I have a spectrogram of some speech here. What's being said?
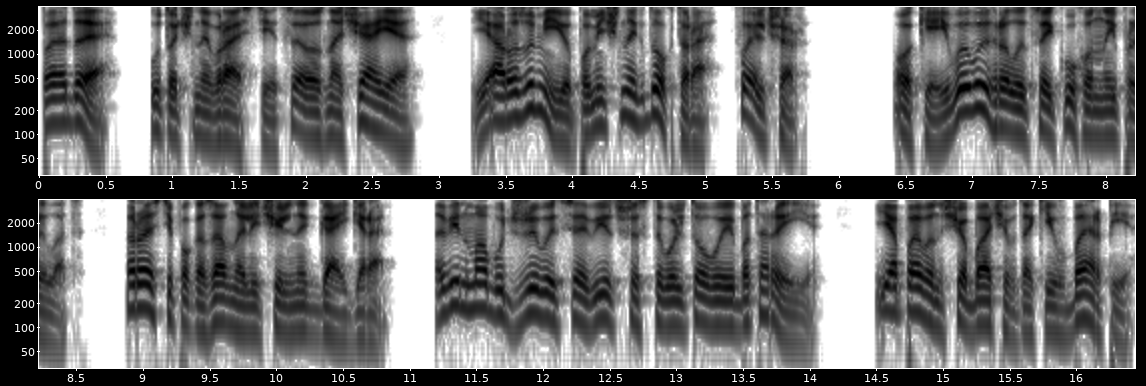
ПД, уточнив Расті, це означає. Я розумію, помічник доктора, фельдшер. Окей, ви виграли цей кухонний прилад. Расті показав на лічильник Гайгера. Він, мабуть, живиться від шестивольтової батареї. Я певен, що бачив такі в Берпі,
